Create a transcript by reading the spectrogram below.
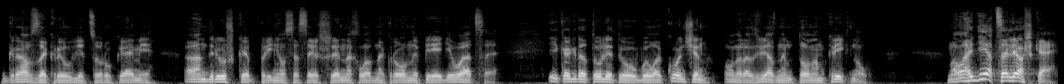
Граф закрыл лицо руками, а Андрюшка принялся совершенно хладнокровно переодеваться, и когда туалет его был окончен, он развязным тоном крикнул. «Молодец, Алешка!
